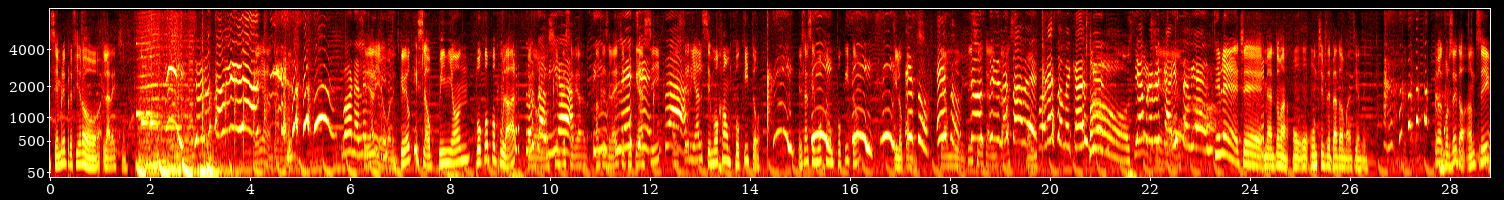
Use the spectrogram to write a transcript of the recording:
Siempre prefiero la leche. ¡Sí! ¡Yo no sabía! Sí, y. Creo que es la opinión poco popular. Lo pero sabía. siempre cereal Team antes de la leche, porque leche. así Ah. el cereal se moja un poquito. Sí. El cereal se moja un poquito Sí, sí. y lo comes. Eso, eso. Tú lo sí le sabes. Por eso me caes bien. Siempre me caíste bien. Team leche. Mira, toma, un, chips de plátano para ti, Ansi. Por cierto, Ansi,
